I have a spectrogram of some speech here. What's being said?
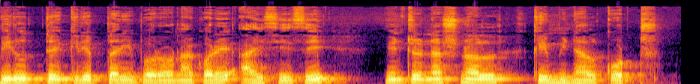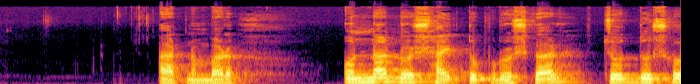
বিরুদ্ধে গ্রেপ্তারি পরোয়ানা করে আইসিসি ইন্টারন্যাশনাল ক্রিমিনাল কোর্ট। আট নম্বর, অন্যান্য সাহিত্য পুরস্কার চোদ্দোশো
